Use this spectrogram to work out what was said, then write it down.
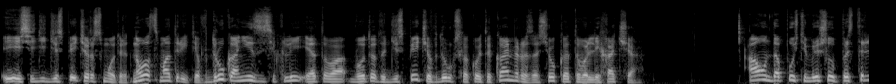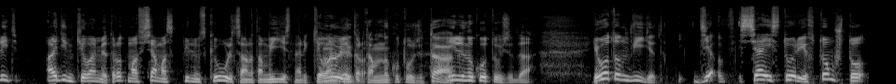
и сидит диспетчер и смотрит. Но вот смотрите, вдруг они засекли этого, вот этот диспетчер вдруг с какой-то камеры засек этого лихача. А он, допустим, решил пристрелить один километр. Вот вся Москвильнская улица, она там и есть, наверное, километр. Ну, или там на Кутузе. Так. Или на Кутузе, да. И вот он видит. Вся история в том, что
